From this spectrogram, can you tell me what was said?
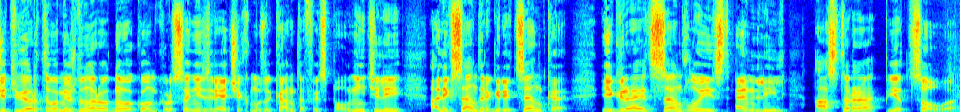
Четвертого международного конкурса незрячих музыкантов-исполнителей Александр Гриценко играет Сан-Луис эн Лиль Астора Пьецолла.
